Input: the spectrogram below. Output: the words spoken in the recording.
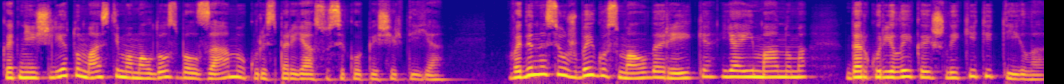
kad neišlietų mąstymo maldos balzamo, kuris per ją susikaupė širdyje. Vadinasi, užbaigus maldą reikia, jei įmanoma, dar kurį laiką išlaikyti tylą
